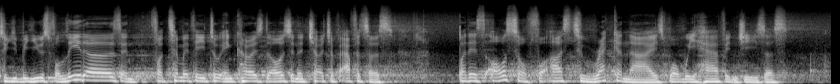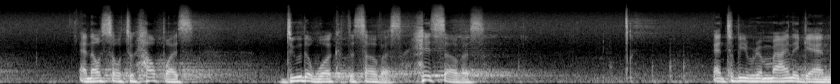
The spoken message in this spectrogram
to be used for leaders and for Timothy to encourage those in the church of Ephesus but it's also for us to recognize what we have in Jesus and also to help us do the work of the service, His service. And to be reminded again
